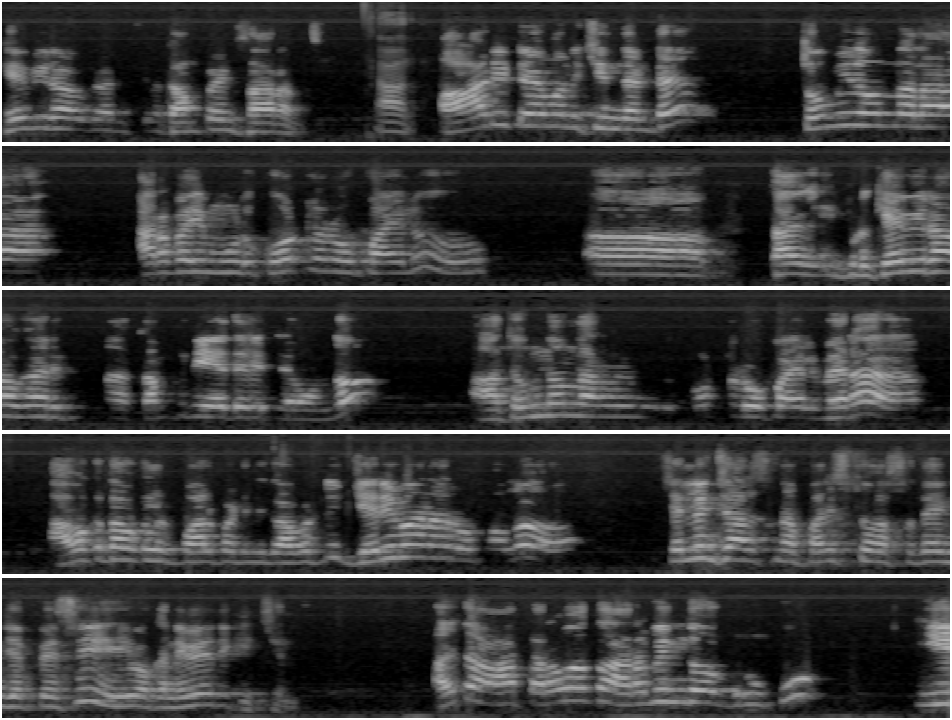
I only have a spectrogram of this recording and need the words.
కేవీ రావు గారు ఇచ్చిన కంప్లైంట్ సారాంశం. అవును. ఆడిట్ ఏమని ఇచ్చిందంటే తొమ్మిది వందల అరవై మూడు కోట్ల రూపాయలు ఇప్పుడు కేవీ రావు గారి కంపెనీ ఏదైతే ఉందో ఆ తొమ్మిది వందల అరవై మూడు కోట్ల రూపాయల మేర అవకతవకలకు పాల్పడింది కాబట్టి జరిమానా రూపంలో చెల్లించాల్సిన పరిస్థితి వస్తుంది అని చెప్పేసి ఒక నివేదిక ఇచ్చింది. అయితే ఆ తర్వాత అరవిందో గ్రూపు ఈ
